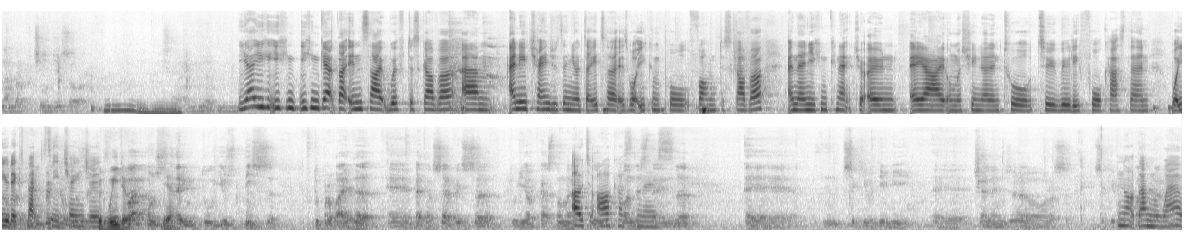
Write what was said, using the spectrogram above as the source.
number of changes or mm -hmm. Yeah, you, you, can, you can get that insight with Discover. Um, any changes in your data is what you can pull from Discover, and then you can connect your own AI or machine learning tool to really forecast then what you'd expect to see changes. Could we do you are considering yeah. to use this to provide a, a better service uh, to your customers? Oh, to, to our customers. understand uh, security be a challenge or security not that I'm aware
